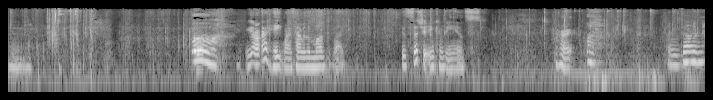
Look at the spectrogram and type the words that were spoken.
Hmm. Oh, yeah. I hate my time of the month. Like, it's such an inconvenience. All right. I'm done.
